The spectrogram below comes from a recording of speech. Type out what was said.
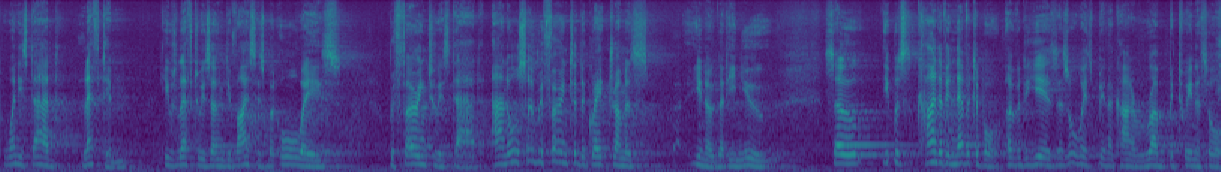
But when his dad left him, he was left to his own devices, but always referring to his dad and also referring to the great drummers, you know, that he knew. So it was kind of inevitable over the years. There's always been a kind of rub between us all,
